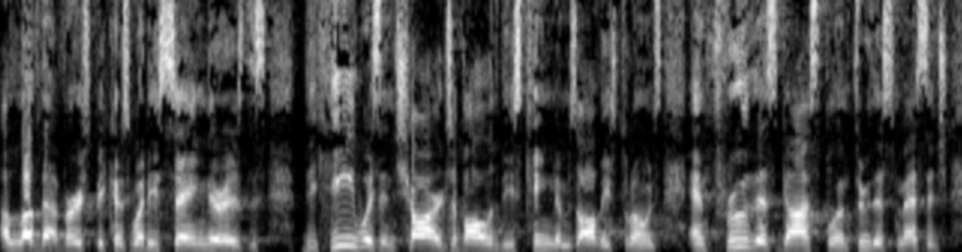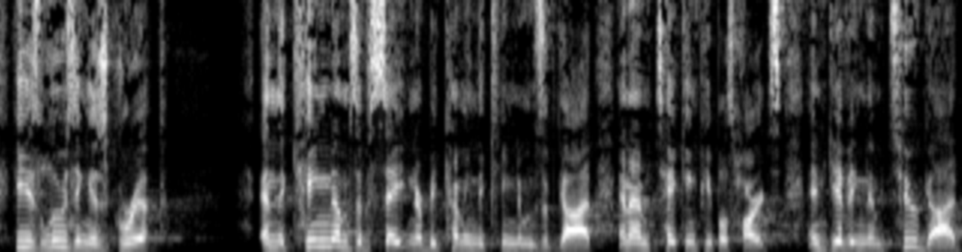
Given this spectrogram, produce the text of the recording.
I love that verse because what he's saying there is this, the, he was in charge of all of these kingdoms, all these thrones. And through this gospel and through this message, he's losing his grip. And the kingdoms of Satan are becoming the kingdoms of God. And I'm taking people's hearts and giving them to God.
